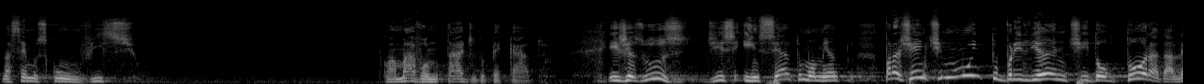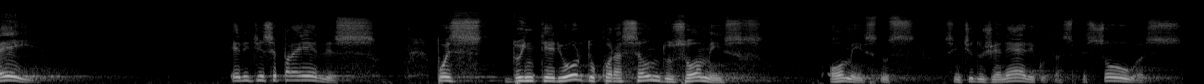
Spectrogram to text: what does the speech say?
nascemos com um vício, com a má vontade do pecado. E Jesus disse em certo momento, para gente muito brilhante e doutora da lei, ele disse para eles: Pois do interior do coração dos homens, homens no sentido genérico das pessoas,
